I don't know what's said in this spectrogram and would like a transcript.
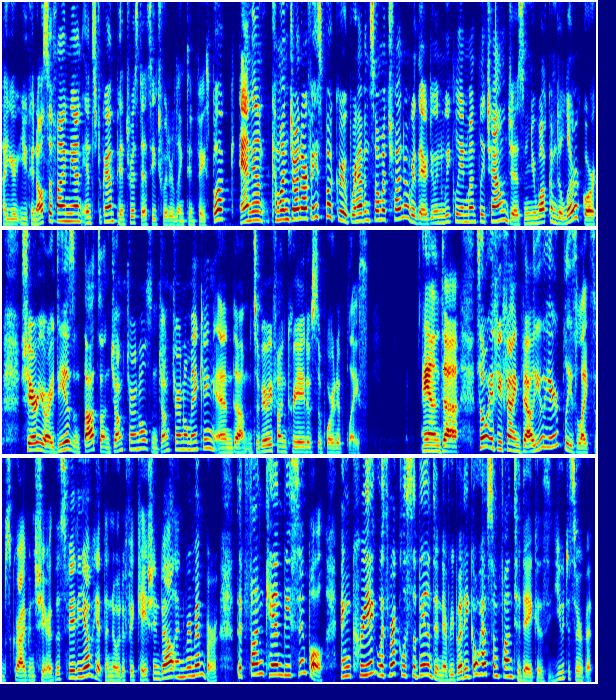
uh, you can also find me on Instagram, Pinterest, Etsy, Twitter, LinkedIn, Facebook. And then come on, join our Facebook group. We're having so much fun over there doing weekly and monthly challenges. And you're welcome to lurk or share your ideas and thoughts on junk journals and junk journal making. And um, it's a very fun, creative, supportive place. And uh, so if you find value here, please like, subscribe, and share this video. Hit the notification bell. And remember that fun can be simple. And create with reckless abandon, everybody. Go have some fun today because you deserve it.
